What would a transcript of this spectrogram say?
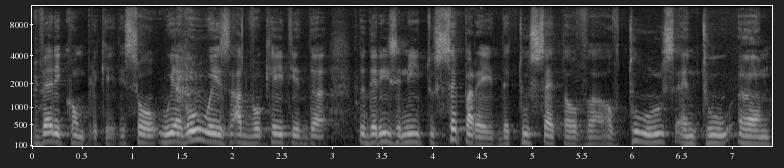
very complicated. So we have always advocated uh, that there is a need to separate the two set of, uh, of tools and to um,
